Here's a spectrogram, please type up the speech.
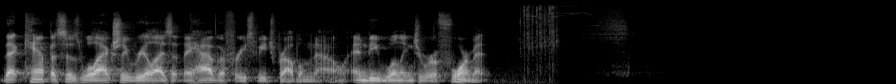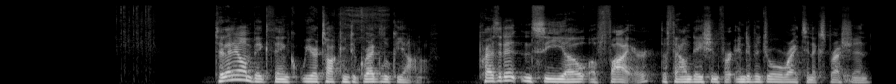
that campuses will actually realize that they have a free speech problem now and be willing to reform it. Today on Big Think, we are talking to Greg Lukianoff, President and CEO of FIRE, the Foundation for Individual Rights and Expression,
